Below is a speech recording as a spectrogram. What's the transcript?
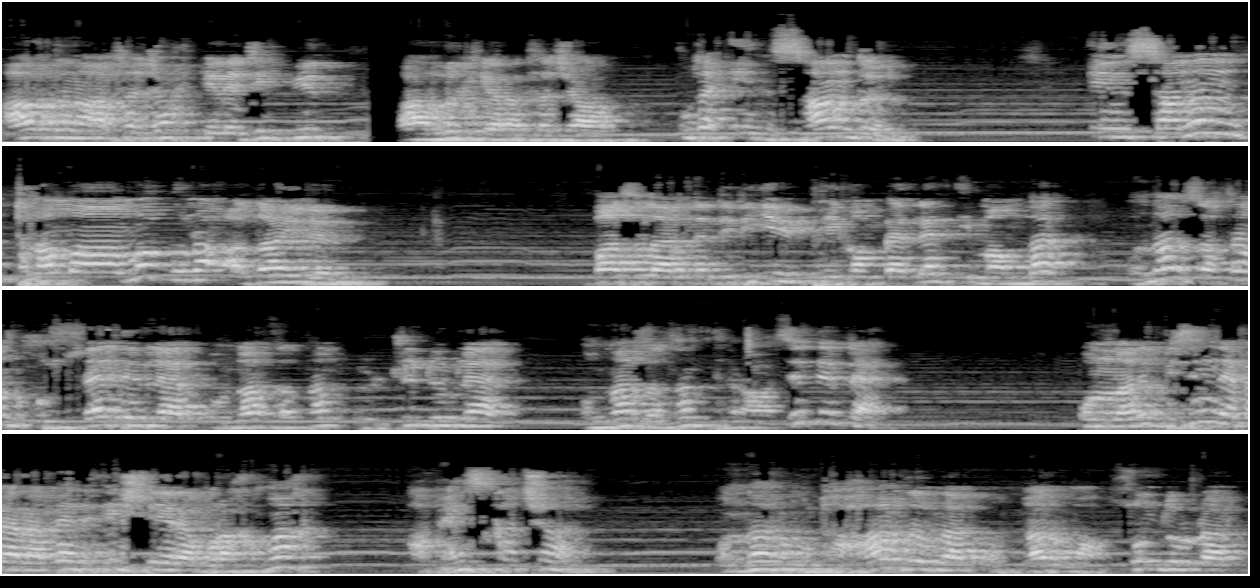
ardına atacak gelecek bir varlık yaratacağım. Bu da insandır. İnsanın tamamı buna adaydır. Bazılarında dediği gibi peygamberler, imamlar, onlar zaten husredirler, onlar zaten ölçüdürler, onlar zaten terazidirler. Onları bizimle beraber eşdeğere bırakmak abes kaçar. Onlar mutahardırlar, onlar masumdurlar.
